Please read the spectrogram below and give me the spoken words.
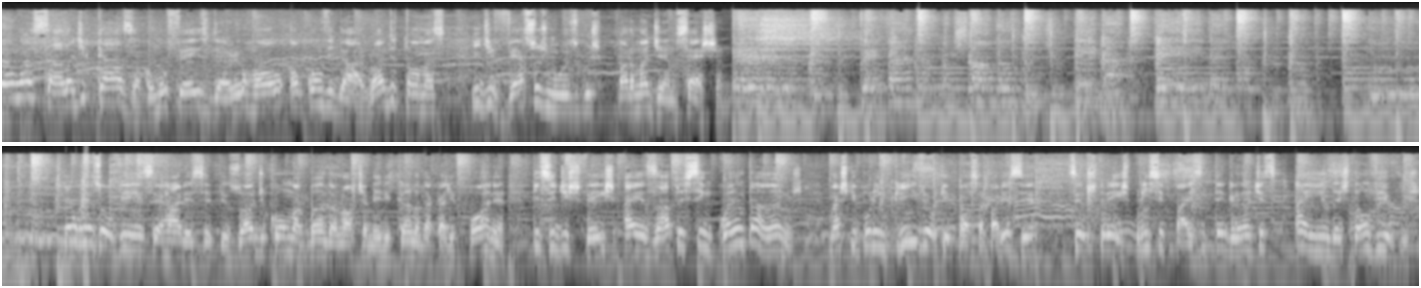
Ou na sala de casa, como fez Daryl Hall ao convidar Rod Thomas e diversos músicos para uma jam session. Eu resolvi encerrar esse episódio com uma banda norte-americana da Califórnia que se desfez há exatos 50 anos, mas que, por incrível que possa parecer, seus três principais integrantes ainda estão vivos.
